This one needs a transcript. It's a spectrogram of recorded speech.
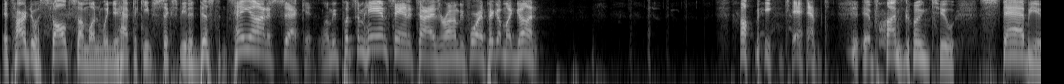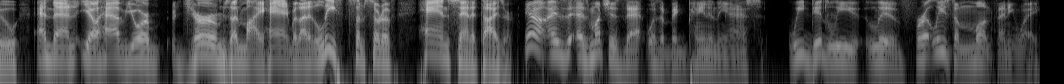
it's hard to assault someone when you have to keep six feet of distance. Hang on a second. Let me put some hand sanitizer on before I pick up my gun. I'll be damned if I'm going to stab you and then you know have your germs on my hand without at least some sort of hand sanitizer. You know, as as much as that was a big pain in the ass, we did le- live for at least a month anyway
